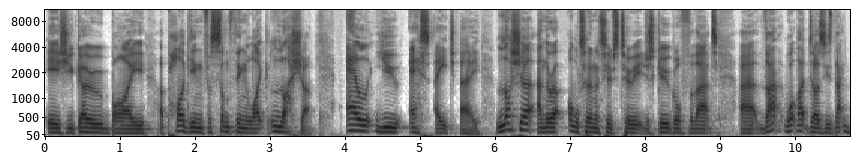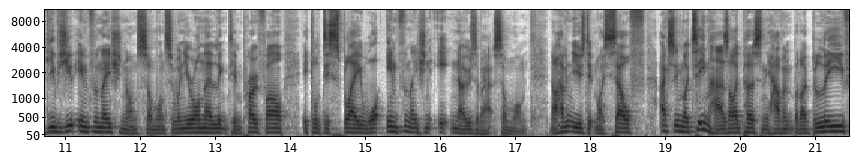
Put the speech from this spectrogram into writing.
is you go buy a plugin for something like Lusha. L U S H A. Lusha, and there are alternatives to it. Just Google for that. Uh, that what that does is that gives you information on someone. So when you're on their LinkedIn profile, it'll display what information it knows about someone. Now I haven't used it myself. Actually, my team has. I personally haven't, but I believe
